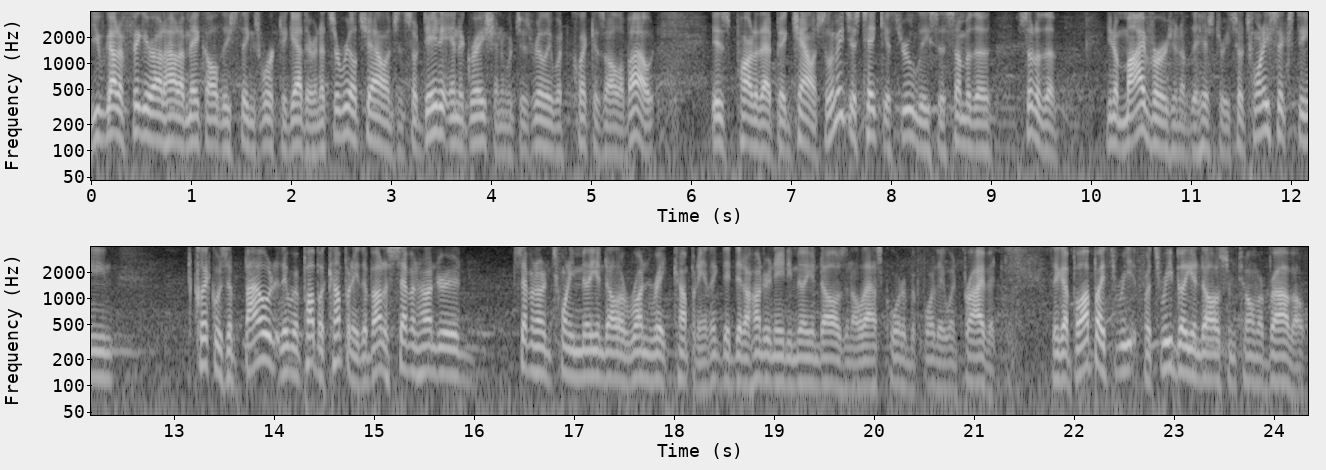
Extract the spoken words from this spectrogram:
You've got to figure out how to make all these things work together, and it's a real challenge. And so data integration, which is really what Qlik is all about, is part of that big challenge. So let me just take you through, Lisa, some of the, sort of the, you know, my version of the history. So 2016, Qlik was about, they were a public company, they're about a 700, $720 million run rate company. I think they did $180 million in the last quarter before they went private. They got bought by three, for $3 billion from Thoma Bravo.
